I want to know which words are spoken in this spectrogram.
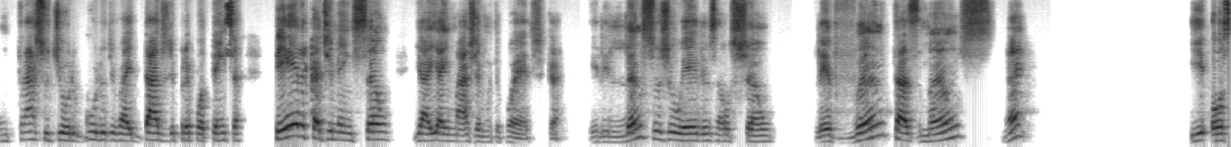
um traço de orgulho, de vaidade, de prepotência perca a dimensão e aí a imagem é muito poética. Ele lança os joelhos ao chão, levanta as mãos, né? E os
